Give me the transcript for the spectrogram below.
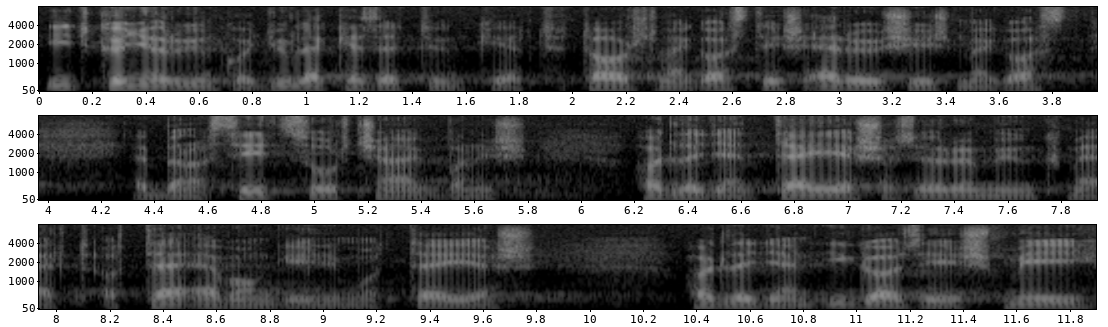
Így könyörgünk a gyülekezetünkért, tartsd meg azt és erősítsd meg azt ebben a szétszórtságban is. Hadd legyen teljes az örömünk, mert a Te evangéliumot teljes. Hadd legyen igaz és mély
